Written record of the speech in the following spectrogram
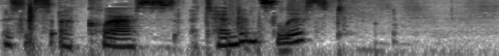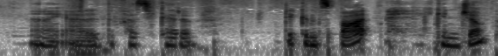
This is a class attendance list. And I added the fussy cut of Dick and Spot. He can jump.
